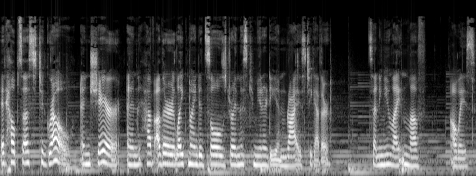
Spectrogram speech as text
It helps us to grow and share and have other like minded souls join this community and rise together. Sending you light and love always.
